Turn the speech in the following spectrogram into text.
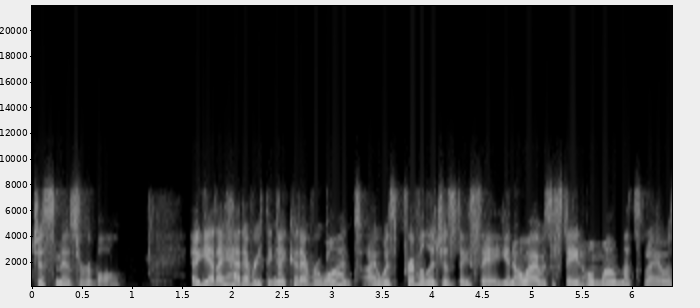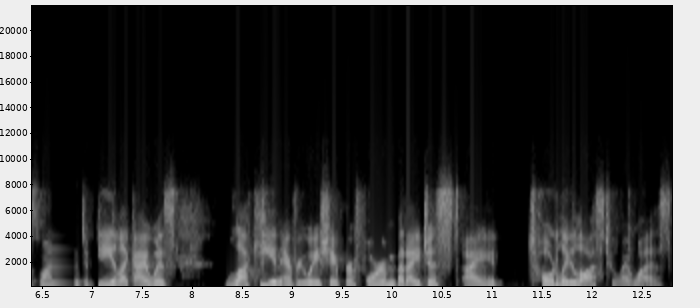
just miserable. And yet I had everything I could ever want. I was privileged, as they say. You know, I was a stay-at-home mom. That's what I always wanted to be. Like I was lucky in every way, shape, or form, but I just I totally lost who I was.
